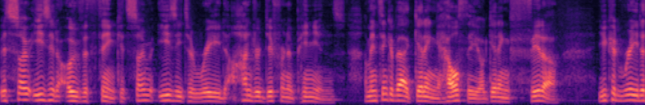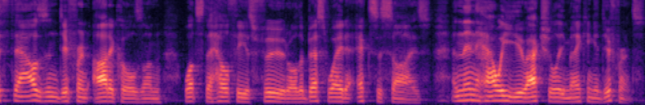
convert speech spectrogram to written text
It's so easy to overthink. It's so easy to read a hundred different opinions. I mean, think about getting healthy or getting fitter. You could read a thousand different articles on what's the healthiest food or the best way to exercise. And then how are you actually making a difference?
